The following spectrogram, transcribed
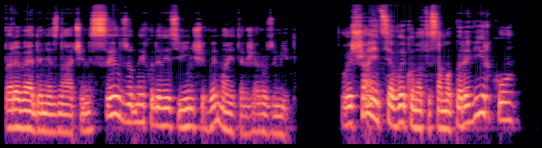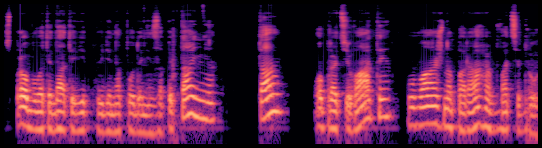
Переведення значень сил з одних одиниць в інші ви маєте вже розуміти. Лишається виконати самоперевірку, спробувати дати відповіді на подані запитання та опрацювати уважно параграф 22.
